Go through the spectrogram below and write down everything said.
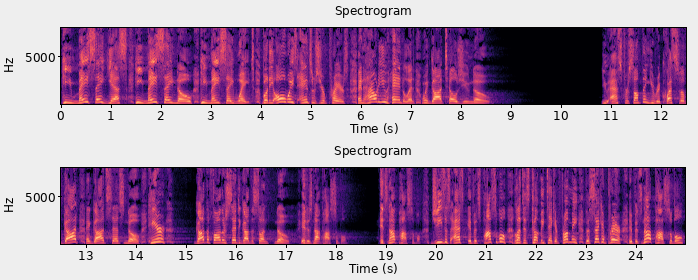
He may say yes, He may say no, He may say wait, but He always answers your prayers. And how do you handle it when God tells you no? You ask for something, you request it of God, and God says no. Here, God the Father said to God the Son, no, it is not possible. It's not possible. Jesus asked, if it's possible, let this cup be taken from me. The second prayer, if it's not possible,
